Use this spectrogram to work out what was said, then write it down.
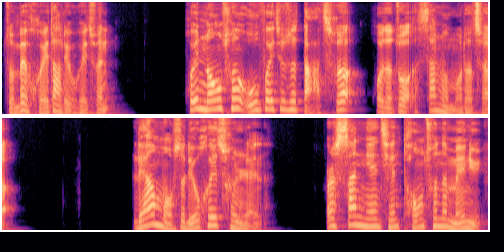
准备回到刘辉村。回农村无非就是打车或者坐三轮摩托车。梁某是刘辉村人，而三年前同村的美女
